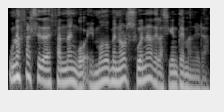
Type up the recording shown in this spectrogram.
Una falseta de fandango en modo menor suena de la siguiente manera.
